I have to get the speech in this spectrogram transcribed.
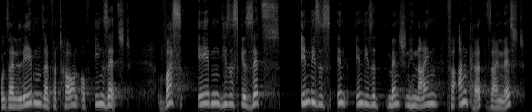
und sein Leben, sein Vertrauen auf ihn setzt was eben dieses Gesetz in, dieses, in, in diese Menschen hinein verankert sein lässt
